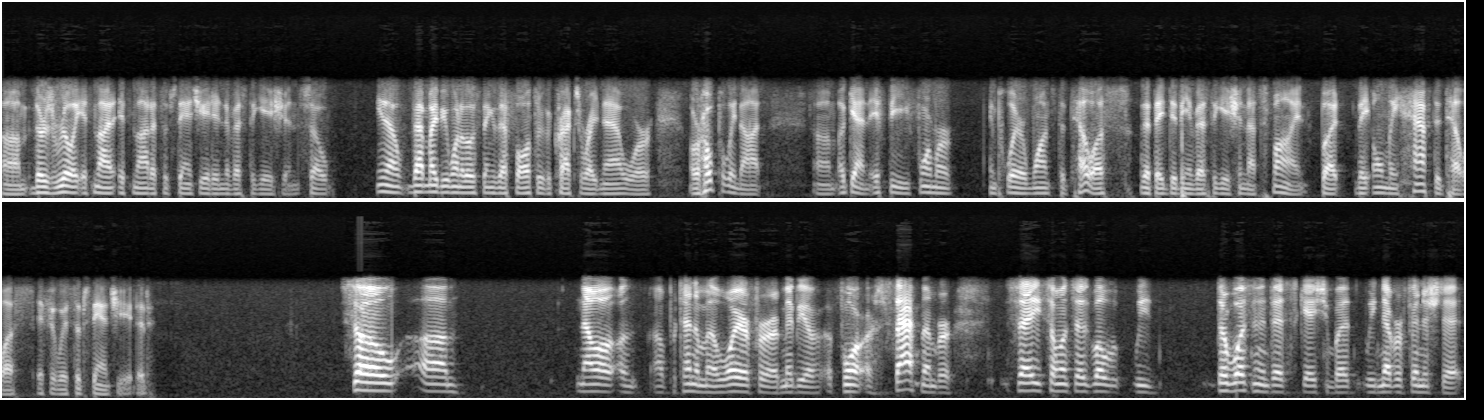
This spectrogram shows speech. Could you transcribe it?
um, there's really it's not it's not a substantiated investigation. So, you know, that might be one of those things that fall through the cracks right now, or or hopefully not. Um, again, if the former employer wants to tell us that they did the investigation, that's fine, but they only have to tell us if it was substantiated. So um, now I'll, I'll, pretend I'm a lawyer for maybe a, a, for, a staff member. Say someone says, "Well, we there was an investigation, but we never finished it."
